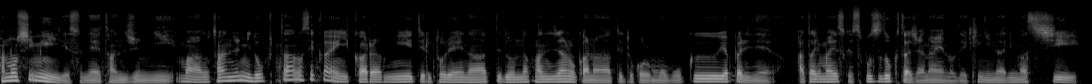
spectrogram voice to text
楽しみですね、単純に。まあ、あの単純にドクターの世界から見えてるトレーナーってどんな感じなのかなっていうところも僕、やっぱりね、当たり前ですけど、スポーツドクターじゃないので気になりますし、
